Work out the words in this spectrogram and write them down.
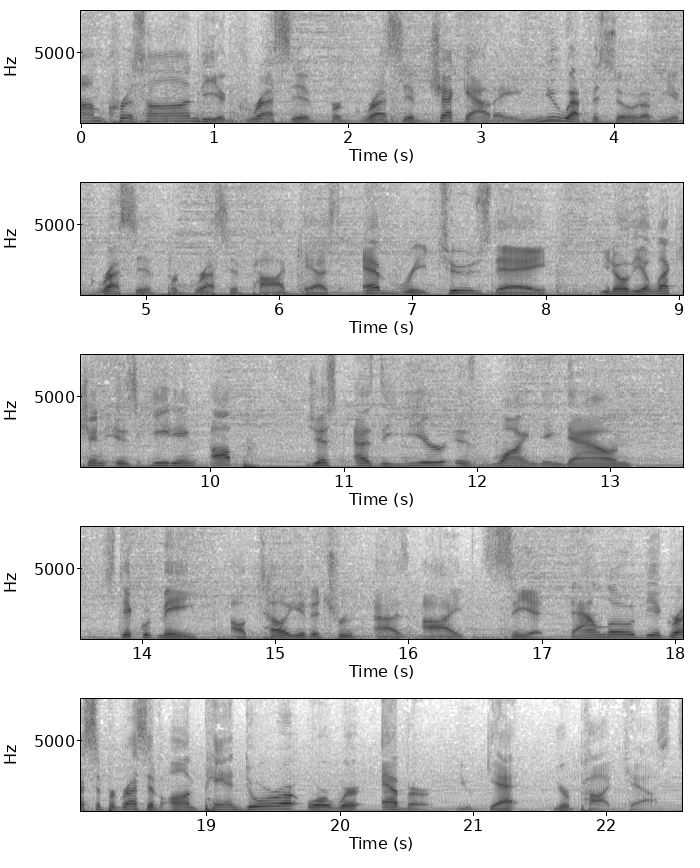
I'm Chris Hahn, the Aggressive Progressive. Check out a new episode of the Aggressive Progressive podcast every Tuesday. You know, the election is heating up just as the year is winding down. Stick with me. I'll tell you the truth as I see it. Download the Aggressive Progressive on Pandora or wherever you get your podcasts.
